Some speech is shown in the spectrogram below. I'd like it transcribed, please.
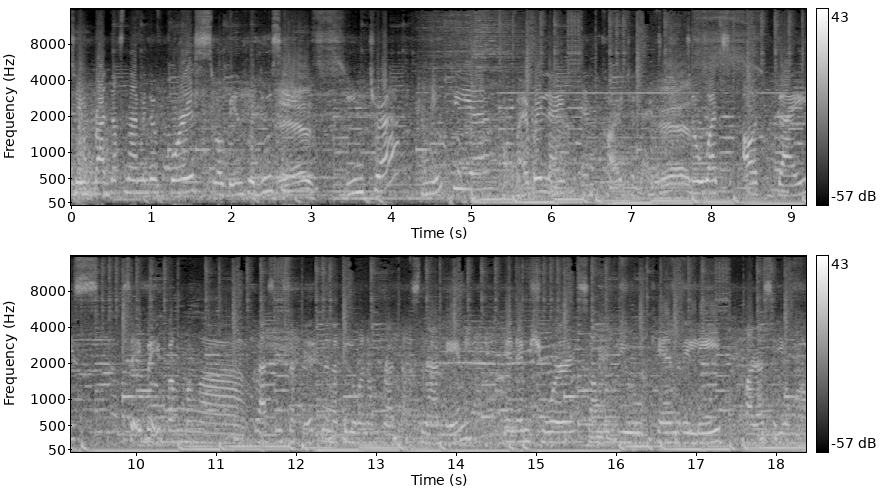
So yung products namin of course, will be introducing Yes. Intra, Nutria, Fiber Life, and Cardio Life. Yes. So what's out guys sa iba-ibang mga klaseng sakit na natulungan ng products namin. And I'm sure some of you can relate para sa iyong mga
